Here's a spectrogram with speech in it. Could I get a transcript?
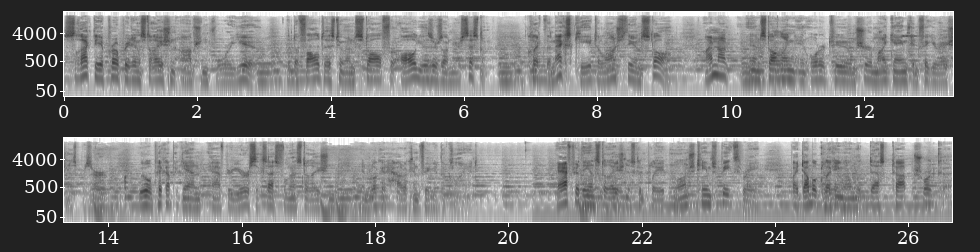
Select the appropriate installation option for you. The default is to install for all users on your system. Click the next key to launch the install. I'm not installing in order to ensure my game configuration is preserved. We will pick up again after your successful installation and look at how to configure the client. After the installation is complete, launch TeamSpeak 3 by double-clicking on the desktop shortcut.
